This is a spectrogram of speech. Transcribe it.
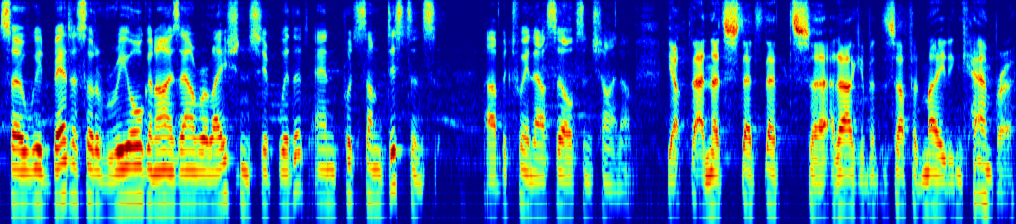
So we'd better sort of reorganise our relationship with it and put some distance uh, between ourselves and China. Yep, and that's that's that's uh, an argument that's often made in Canberra.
